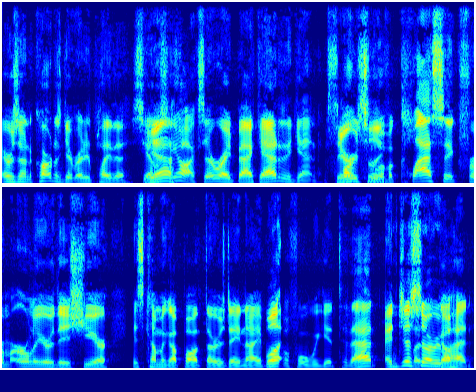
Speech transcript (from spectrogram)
Arizona Cardinals get ready to play the Seattle Yeah. Seahawks. They're right back at it again. Part Seriously. two of a classic from earlier this year is coming up on Thursday night. But Well, before we get to that, And just so go ahead.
